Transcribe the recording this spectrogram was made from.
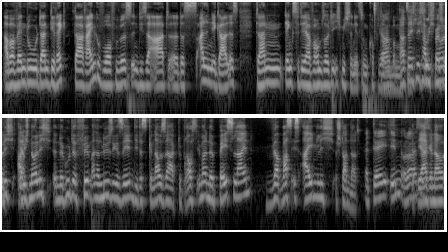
Aber wenn du dann direkt da reingeworfen wirst in diese Art, äh, dass es allen egal ist, dann denkst du dir ja, warum sollte ich mich dann jetzt so einen Kopf Ja, darüber machen? Tatsächlich habe ich, neulich, hab Ja. ich neulich eine gute Filmanalyse gesehen, die das genau sagt. Du brauchst immer eine Baseline. Wa- Was ist eigentlich Standard? A Day In, oder? Heißt Ja, das? genau.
